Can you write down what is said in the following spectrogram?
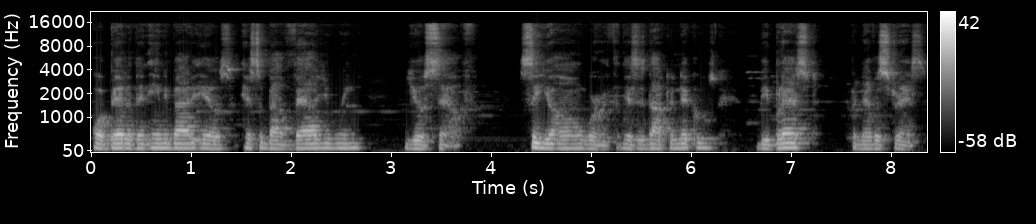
or better than anybody else, it's about valuing yourself. See your own worth. This is Dr. Nichols. Be blessed but never stress.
